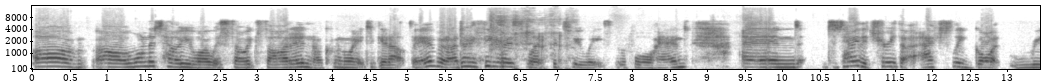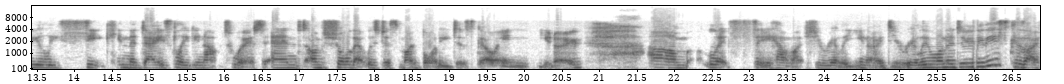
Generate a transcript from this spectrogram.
Um, oh, I want to tell you I was so excited and I couldn't wait to get up there, but I don't think I slept for two weeks beforehand. And to tell you the truth, I actually got really sick in the days leading up to it. And I'm sure that was just my body just going, you know, um, let's see how much you really, you know, do you really want to do this? Because I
